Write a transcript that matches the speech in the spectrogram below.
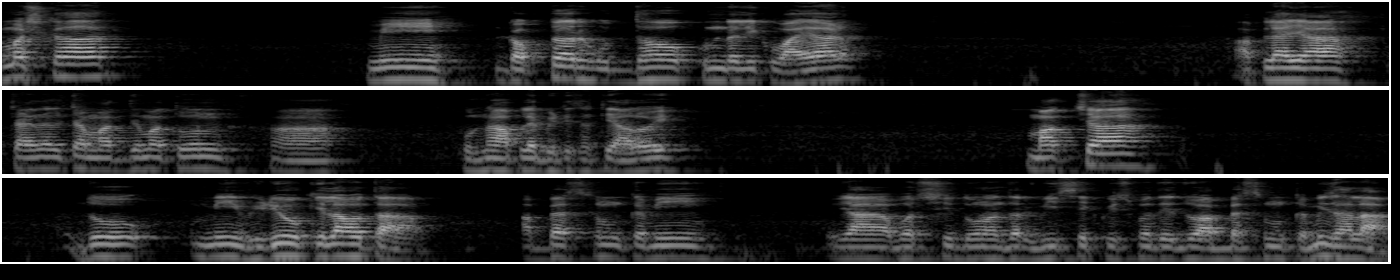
नमस्कार. मी डॉक्टर उद्धव कुंडलिक वायाळ. आपल्या या चॅनलच्या माध्यमातून पुन्हा आपल्या भेटीसाठी आलो आहे मागच्या जो मी व्हिडिओ केला होता अभ्यासक्रम कमी या वर्षी दोन हजार वीस एकवीसमध्ये जो अभ्यासक्रम कमी झाला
